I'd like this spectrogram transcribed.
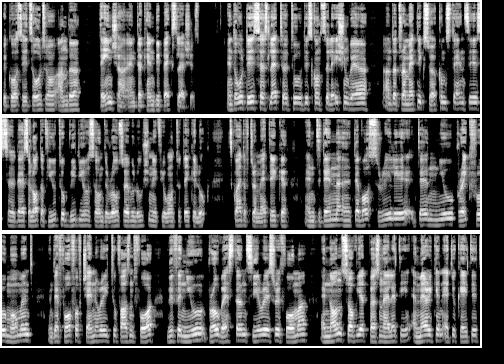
because it's also under danger and there can be backslashes. And all this has led to this constellation where under dramatic circumstances. Uh, there's a lot of YouTube videos on the Rose Revolution if you want to take a look. It's quite of dramatic. Uh, and then uh, there was really the new breakthrough moment on the 4th of January 2004 with a new pro-Western serious reformer, a non-Soviet personality, American educated,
